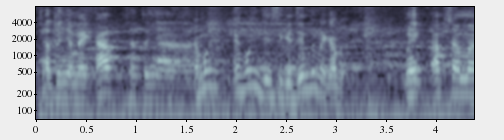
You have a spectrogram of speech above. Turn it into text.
satunya make up satunya Emang emang Jessica Jenny tuh make up ya? make up sama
